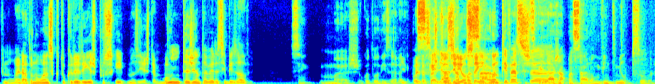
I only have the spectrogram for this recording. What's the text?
que não era a do nuance que tu quererias prosseguir, mas ias ter muita gente a ver esse episódio. Sim, mas o que eu estou a dizer é E depois essas pessoas iriam sair passaram- quando tivesses. Se calhar já passaram 20 mil pessoas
